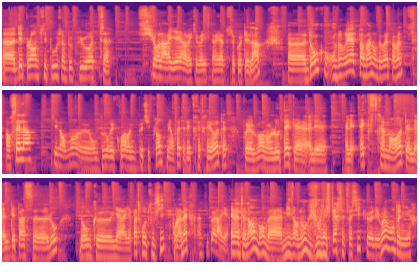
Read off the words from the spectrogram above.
des plantes qui poussent un peu plus hautes sur l'arrière avec les Vallisneria de ce côté-là. Euh, donc on devrait être pas mal, on devrait être pas mal. Alors celle-là, qui est normalement, euh, on pourrait croire une petite plante, mais en fait elle est très très haute. Hein. Vous pouvez le voir dans le low-tech, elle, est, elle est extrêmement haute, elle, dépasse euh, l'eau. Donc il n'y a, pas trop de soucis pour la mettre un petit peu à l'arrière. Et maintenant, bon bah mise en eau et on espère cette fois-ci que les loin vont tenir.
